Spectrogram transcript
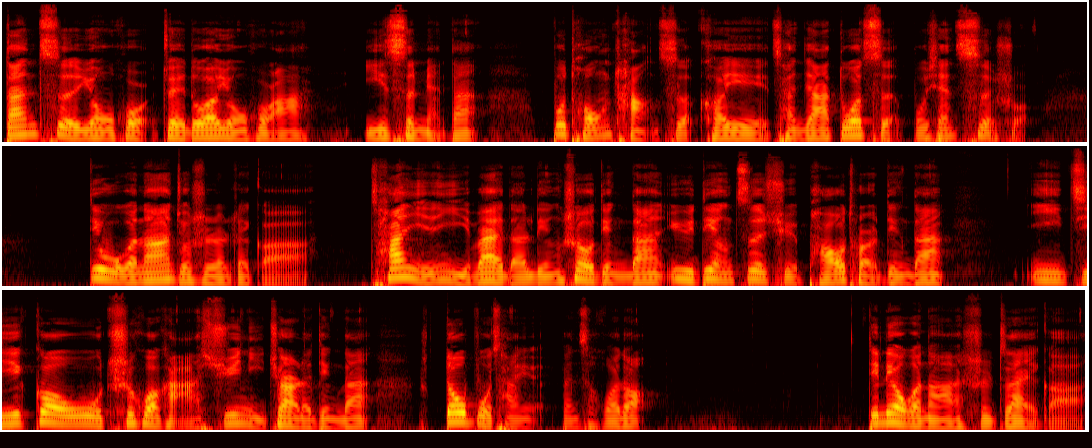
单次用户最多用户啊一次免单，不同场次可以参加多次，不限次数。第五个呢，就是这个餐饮以外的零售订单、预订自取跑腿订单，以及购物吃货卡、虚拟券的订单都不参与本次活动。第六个呢，是这个。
